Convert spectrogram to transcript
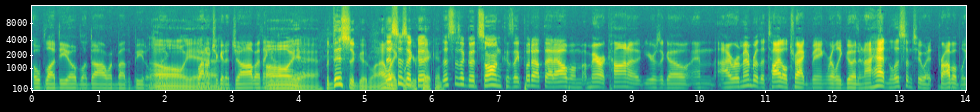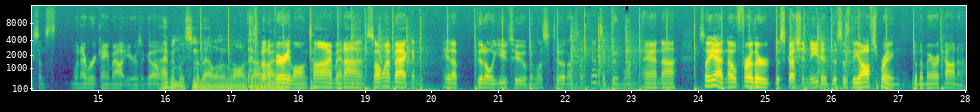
Obla Di Obla Da one by the Beatles. Oh Like, yeah. Why don't you get a job? I think. Oh it's- yeah. But this is a good one. I this like is what a you're good. picking. This is a good song because they put out that album Americana years ago, and I remember the title track being really good, and I hadn't listened to it probably since whenever it came out years ago. I haven't listened to that one in a long time. It's been a very long time, and I so I went back and hit up good old YouTube and listened to it. and I was like, that's a good one. And uh, so yeah, no further discussion needed. This is the Offspring with Americana.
